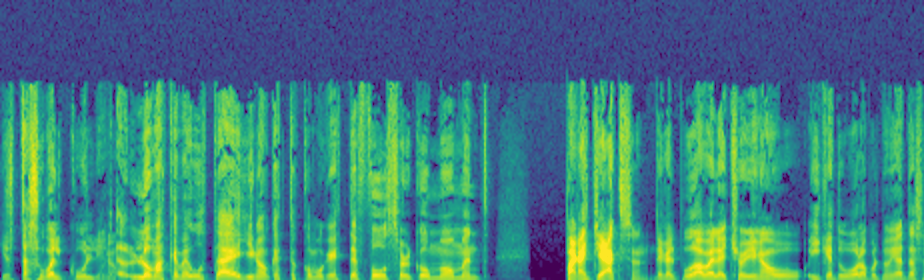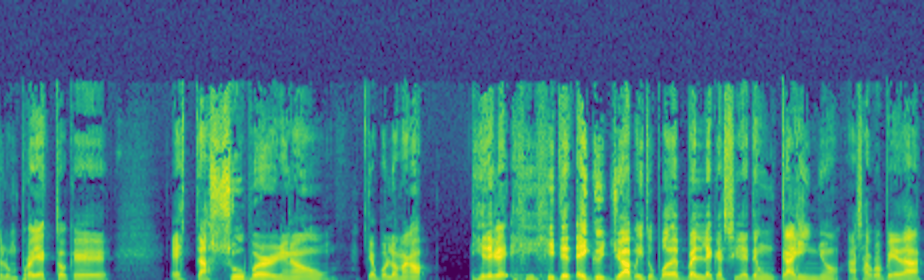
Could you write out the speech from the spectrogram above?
Y eso está súper cool, you Lo más que me gusta es, you que esto es como que este full circle moment para Jackson, de que él pudo haber hecho, you know, y que tuvo la oportunidad de hacer un proyecto que está súper, you know, que por lo menos he did, he did, a good job y tú puedes verle que si le tengo un cariño a esa propiedad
